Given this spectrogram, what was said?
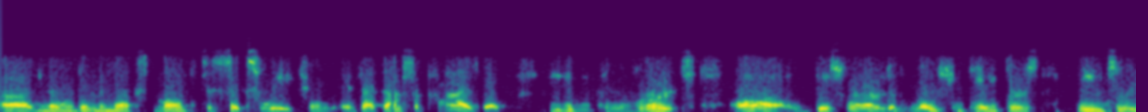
uh, you know, within the next month to six weeks. And in fact, I'm surprised that he didn't convert uh, this round of motion papers into a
